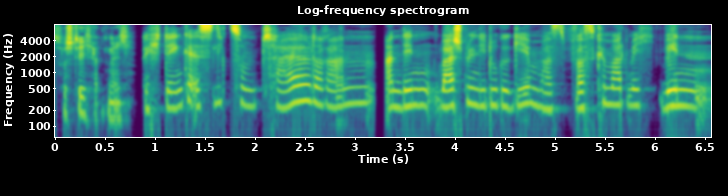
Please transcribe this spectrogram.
Das verstehe ich halt nicht. Ich denke, es liegt zum Teil daran, an den Beispielen, die du gegeben hast. Was kümmert mich, wen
